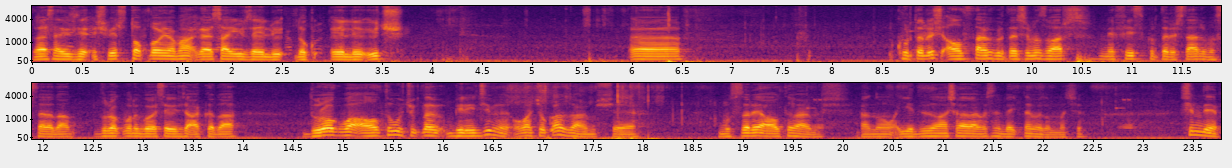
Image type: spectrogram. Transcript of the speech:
Galatasaray %71, toplu oynama Galatasaray %53. Ee, kurtarış 6 tane kurtarışımız var. Nefis kurtarışlar Muslera'dan. Drogba'nın gol sevinci arkada. Drogba 6.5'la birinci mi? Ola çok az vermiş şeye. Muslera'ya 6 vermiş. Ben o 7'den aşağı vermesini beklemiyordum maçı. Şimdi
